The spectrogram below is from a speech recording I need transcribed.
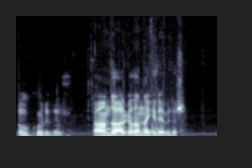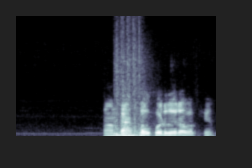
Sol koridor. Tamam da arkadan da girebilir. Tamam ben sol koridora bakıyorum.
